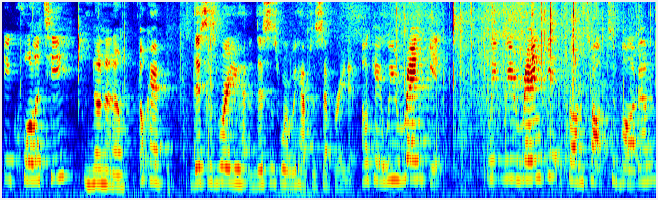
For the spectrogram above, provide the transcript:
Equality. No, no, no. Okay, this is where you. This is where we have to separate it. Okay, we rank it. We, we rank it from top to bottom.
